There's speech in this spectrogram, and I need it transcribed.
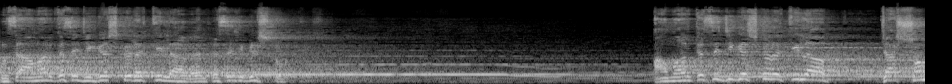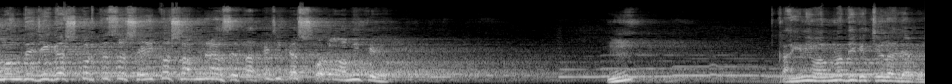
বলছে, আমার কাছে জিজ্ঞেস করে কি লাভ? এর কাছে জিজ্ঞেস কর। আমার কাছে জিজ্ঞেস করে কি লাভ? যার সম্বন্ধে জিজ্ঞেস করতেছো, সেই তো সামনে আছে, তাকে জিজ্ঞেস করো, আমি কে? হুম? কাহিনী অন্যদিকে চলে যাবে।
